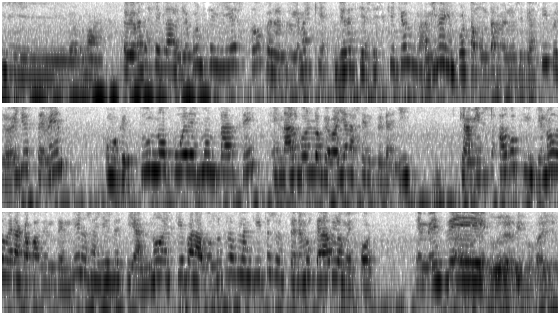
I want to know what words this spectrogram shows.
Y normal. Lo que pasa es que, claro, yo conseguí esto, pero el problema es que yo decía, si es que yo, a mí no me importa montarme en un sitio así, pero ellos te ven como que tú no puedes montarte en algo en lo que vaya la gente de allí. Que a mí es algo que yo no era capaz de entender. O sea, ellos decían, no, es que para vosotros blanquitos os tenemos que dar lo mejor. En vez de... Claro, tú eres rico para ellos.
